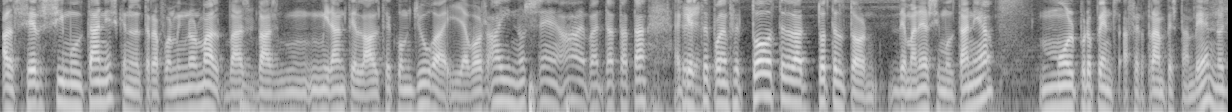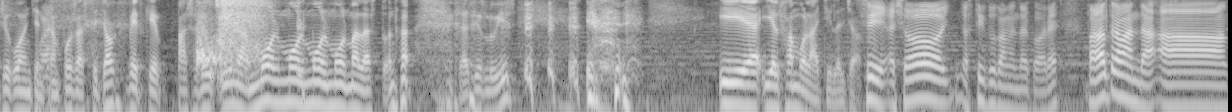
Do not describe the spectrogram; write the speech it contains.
al ser simultanis, que en el terraforming normal vas, Mm. vas mirant l'altre com juga i llavors, ai, no sé, ai, ta, ta, ta. Sí. Aquestes poden fer tot el, tot el torn de manera simultània, molt propens a fer trampes també, no jugueu amb gent tramposa a este joc perquè passareu una molt, molt, molt, molt mala estona. Gràcies, Lluís. I, eh, I el fa molt àgil, el joc. Sí, això estic totalment d'acord. Eh? Per altra banda, uh,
